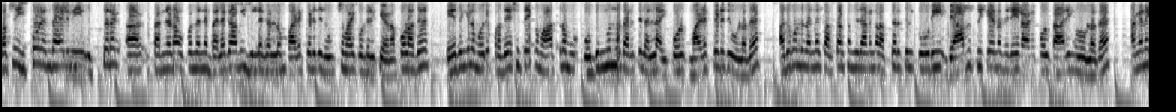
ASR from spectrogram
പക്ഷെ ഇപ്പോൾ എന്തായാലും ഈ ഉത്തര കന്നഡ ഒപ്പം തന്നെ ബലഗാവി ജില്ലകളിലും മഴക്കെടുതി രൂക്ഷമായി കൊണ്ടിരിക്കുകയാണ് അപ്പോൾ അത് ഏതെങ്കിലും ഒരു പ്രദേശത്തേക്ക് മാത്രം ഒതുങ്ങുന്ന തരത്തിലല്ല ഇപ്പോൾ മഴക്കെടുതി ഉള്ളത് അതുകൊണ്ട് തന്നെ സർക്കാർ സംവിധാനങ്ങൾ അത്തരത്തിൽ കൂടി വ്യാപിപ്പിക്കേണ്ട നിലയിലാണ് ഇപ്പോൾ കാര്യങ്ങളുള്ളത്. അങ്ങനെ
